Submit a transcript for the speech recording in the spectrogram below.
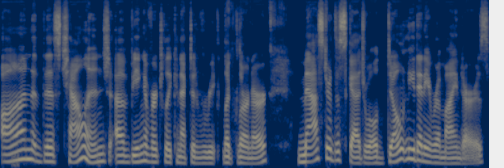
on this challenge of being a virtually connected re- like learner, mastered the schedule, don't need any reminders.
